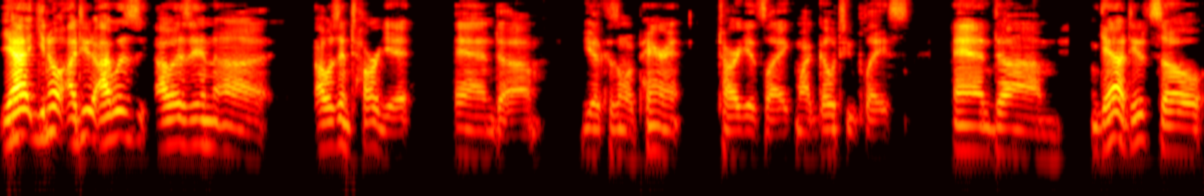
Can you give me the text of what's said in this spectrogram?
Yeah, you know, I dude, I was I was in uh I was in Target, and um yeah, because I'm a parent. Target's like my go-to place, and um yeah, dude. So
